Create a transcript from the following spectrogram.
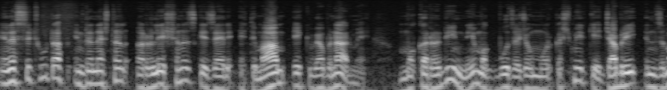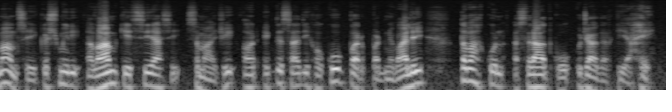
انسٹیٹیوٹ آف انٹرنیشنل ریلیشنز کے زیر اہتمام ایک ویبنار میں مقررین نے مقبوضہ جموں اور کشمیر کے جبری انضمام سے کشمیری عوام کے سیاسی، سماجی اور اقتصادی حقوق پر پڑنے والے تباہ کن اثرات کو اجاگر کیا ہے۔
